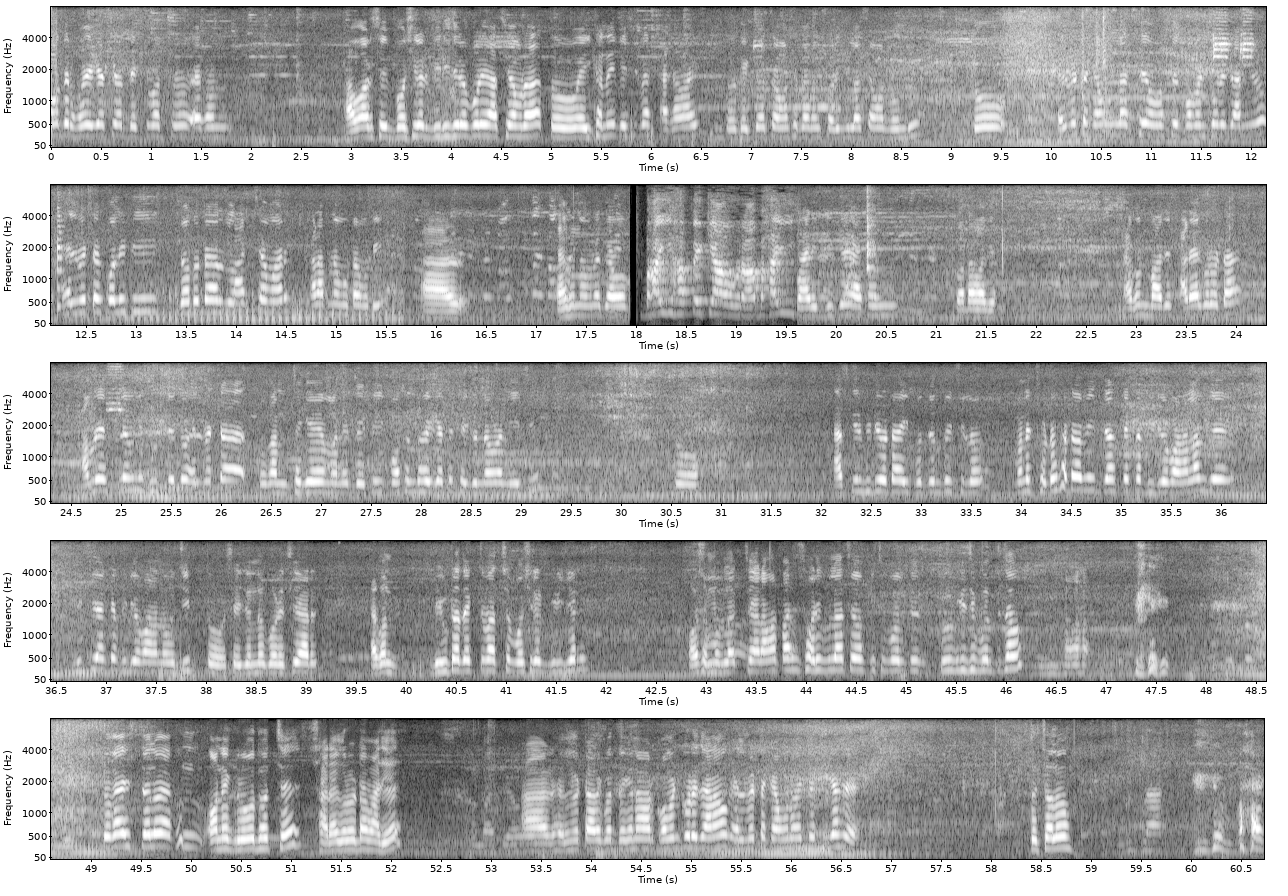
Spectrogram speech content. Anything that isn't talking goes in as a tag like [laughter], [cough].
আমাদের হয়ে গেছে, আর দেখতে পাচ্ছ, এখন আবার সেই বসিরহাট ব্রিজের ওপরে আছি আমরা। তো এইখানেই বেশিরভাগ থাকা হয়। তো দেখতে পাচ্ছ আমার সাথে এখন শরীফুল আছে আমার বন্ধু। তো হেলমেটটা কেমন লাগছে অবশ্যই কমেন্ট করে জানিও। হেলমেটটার কোয়ালিটি যতটা লাগছে আমার খারাপ না মোটামুটি। আর এখন আমরা যাব ভাই হাপে কে ওরা ভাই? বাড়ির দিকে এখন কটা বাজে? এখন বাজে সাড়ে এগারোটা। আমরা এসেছিলাম উনি ঘুরতে তো হেলমেটটা দোকান থেকে মানে দেখেই পছন্দ হয়ে গেছে সেই জন্য আমরা নিয়েছি। তো আজকের ভিডিওটা এই পর্যন্তই ছিল। মানে ছোটোখাটো আমি জাস্ট একটা ভিডিও বানালাম যে লিখি একটা ভিডিও বানানো উচিত, তো সেই জন্য করেছি। আর এখন ভিউটা দেখতে পাচ্ছ বসিরহাট ব্রিজের। অসম্ভব লাগছে। আর আমার পাশে শরীফুল আছে, ও কিছু বলতে, তুমি কিছু বলতে চাও? [laughs] তো গাইস চলো এখন অনেক রোদ হচ্ছে, সাড়ে এগারোটা বাজে। আর হেলমেটটা আরেকবার দেখে নাও, আর কমেন্ট করে জানাও হেলমেটটা কেমন হয়েছে, ঠিক আছে? তো চলো। [laughs] বাই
